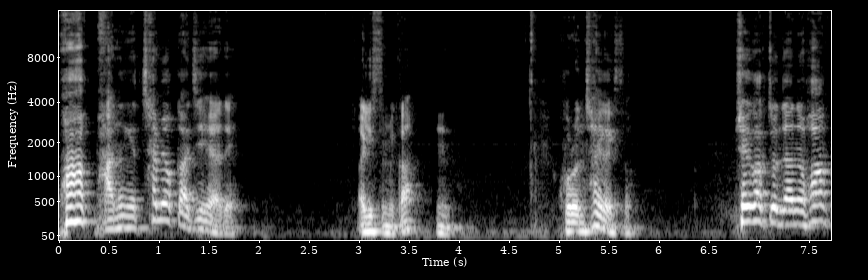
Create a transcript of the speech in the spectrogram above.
화학 반응에 참여까지 해야 돼. 알겠습니까? 음. 그런 차이가 있어. 최외곽 전자는 화학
